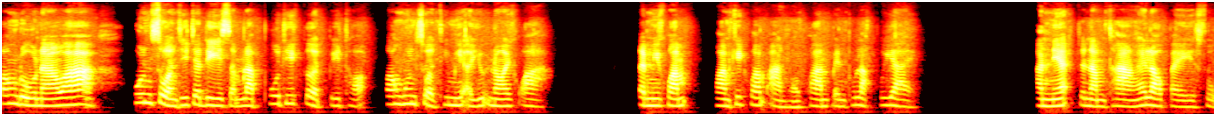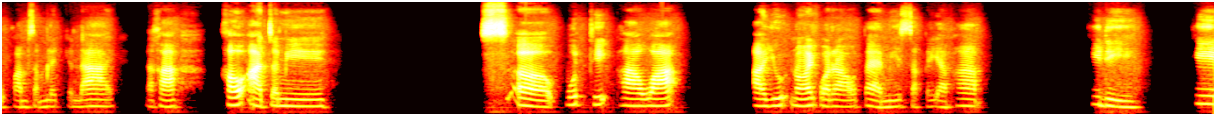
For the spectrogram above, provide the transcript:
ต้องดูนะว่า หุ้นส่วนที่จะดีสำหรับผู้ที่เกิดปีเถาะต้องหุ้นส่วนที่มีอายุน้อยกว่า แต่มีความ ความคิดความอ่านของความเป็นผู้หลักผู้ใหญ่ อันเนี้ยจะนำทางให้เราไปสู่ความสำเร็จกันได้นะคะ เขาอาจจะมีเอ่อวุฒิภาวะอายุน้อยกว่าเรา แต่มีศักยภาพที่ดีที่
